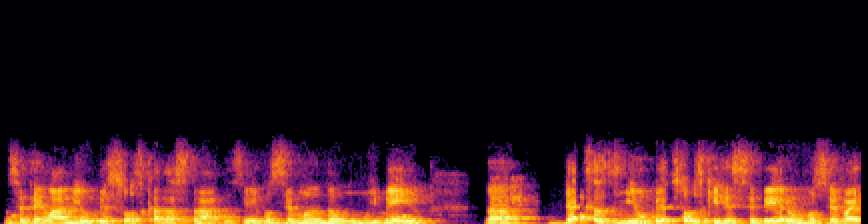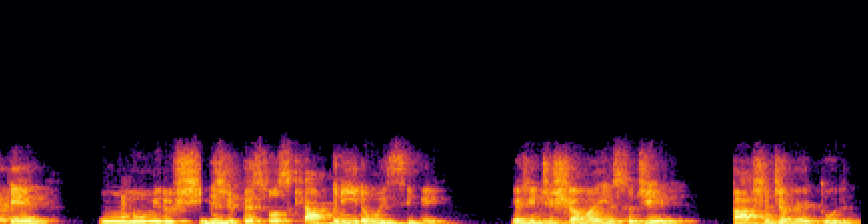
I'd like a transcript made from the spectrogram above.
você tem lá mil pessoas cadastradas, e aí você manda um e-mail. Dessas mil pessoas que receberam, você vai ter um número X de pessoas que abriram esse e-mail. E a gente chama isso de taxa de abertura,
